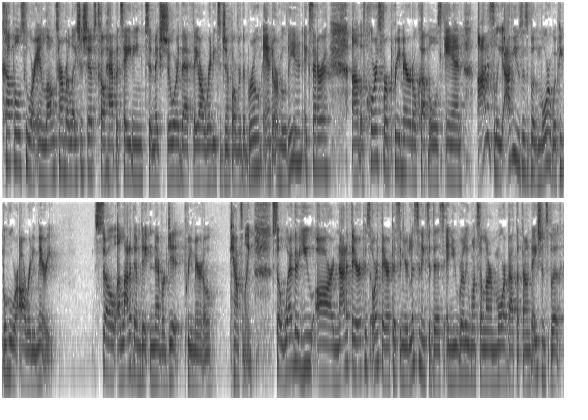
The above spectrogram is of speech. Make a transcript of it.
couples who are in long-term relationships cohabitating to make sure that they are ready to jump over the broom and or move in etc um, of course for premarital couples and honestly i've used this book more with people who are already married so a lot of them didn't never get premarital counseling. So whether you are not a therapist or a therapist and you're listening to this and you really want to learn more about the foundations book,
